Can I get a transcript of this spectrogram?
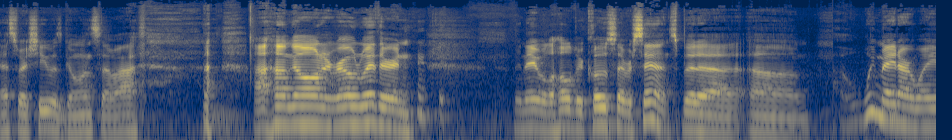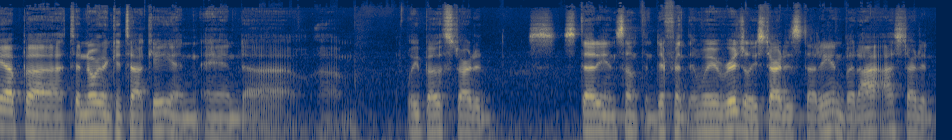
That's where she was going. So I I hung on and rode with her, and been able to hold her close ever since. But uh, um, we made our way up uh, to northern Kentucky, and and uh, um, we both started s- studying something different than we originally started studying. But I, I started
